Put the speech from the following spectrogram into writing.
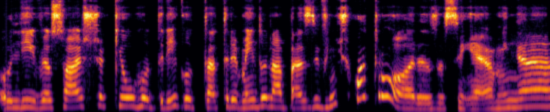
Olivia, eu só acho que o Rodrigo tá tremendo na base 24 horas, assim, é a minha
